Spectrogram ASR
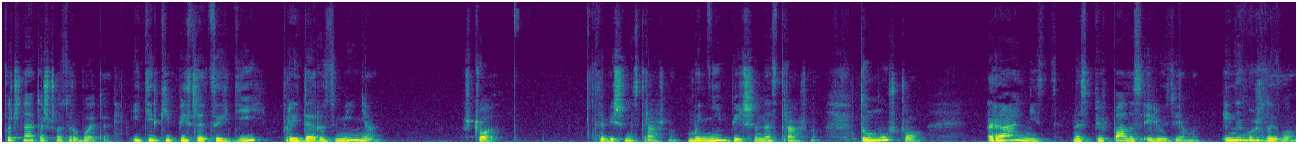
почнете щось робити. І тільки після цих дій прийде розуміння, що це більше не страшно. Мені більше не страшно. Тому що реальність не співпала з ілюзіями. І неможливо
